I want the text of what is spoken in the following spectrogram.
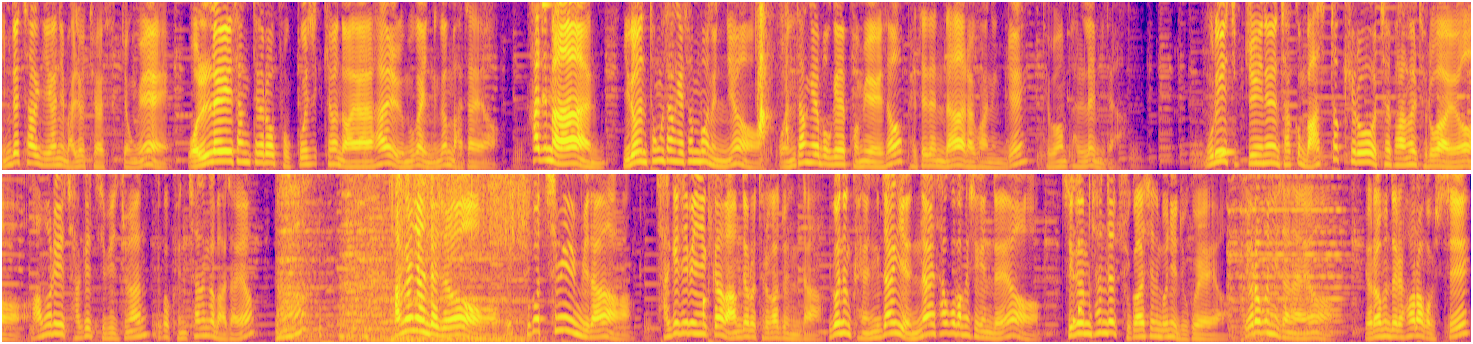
임대차 기간이 만료되었을 경우에 원래의 상태로 복구시켜 놔야 할 의무가 있는 건 맞아요. 하지만 이런 통상의 선보는요 원상회복의 범위에서 배제된다라고 하는 게 대법원 판례입니다. 우리 집주인은 자꾸 마스터키로 제 방을 들어와요. 아무리 자기 집이지만 이거 괜찮은 거 맞아요? 어? 당연히 안 되죠 주거 침입입니다 자기 집이니까 마음대로 들어가도 된다 이거는 굉장히 옛날 사고방식인데요 지금 현재 주거하시는 분이 누구예요? 여러분이잖아요 여러분들의 허락 없이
